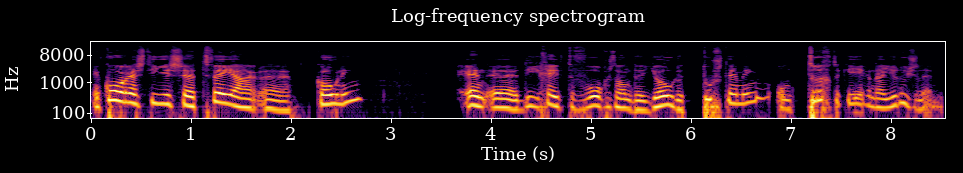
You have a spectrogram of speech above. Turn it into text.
En Kores die is uh, twee jaar uh, koning. En uh, die geeft vervolgens dan de Joden toestemming om terug te keren naar Jeruzalem.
